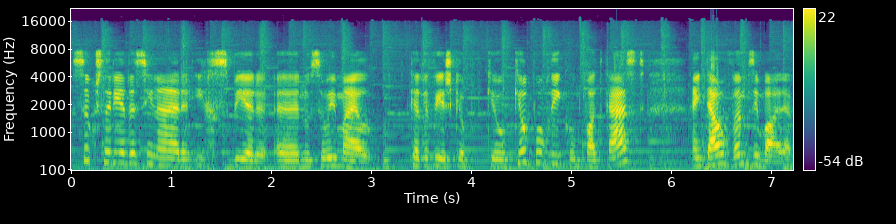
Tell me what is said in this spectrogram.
Se gostaria de assinar e receber uh, no seu e-mail cada vez que eu, que, eu, que eu publico um podcast, então vamos embora.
